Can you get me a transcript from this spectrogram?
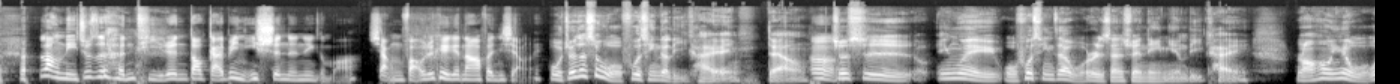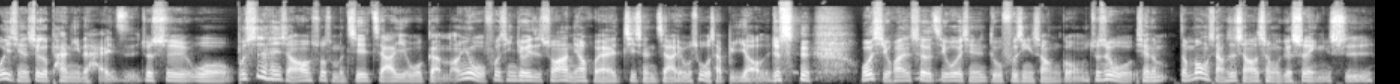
让你就是很体认到改变你一生的那个吗？想法，我就可以跟大家分享、欸。我觉得是我父亲的离开、欸，对啊，嗯就是因为我父亲在我二十三岁那一年离开，然后因为我我以前是个叛逆的孩子，就是我不是很想要说什么接家业我干嘛，因为我父亲就一直说啊你要回来继承家业，我说我才不要的，就是 我喜欢设计，我以前是读复兴商工，就是我以前的的梦想是想要成为一个摄影师，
